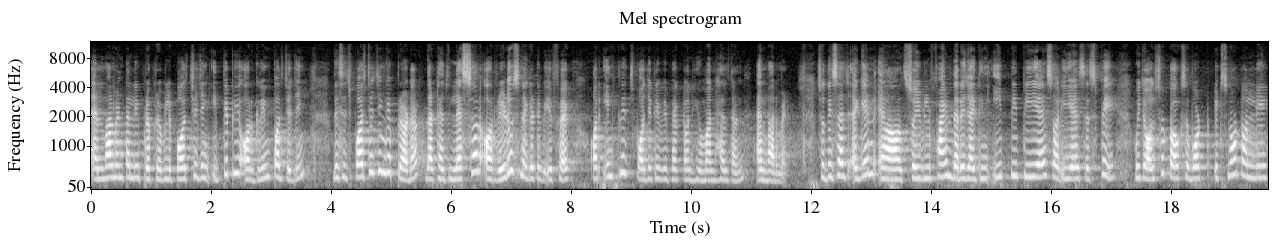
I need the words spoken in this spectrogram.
environmentally preferable purchasing EPP or green purchasing. This is purchasing a product that has lesser or reduced negative effect or increased positive effect on human health and environment. So, this has again uh, so you will find there is I think EPPS or ESSP which also talks about it is not only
